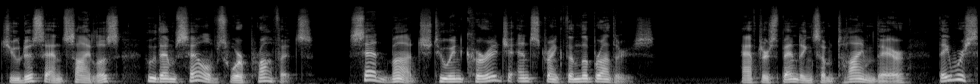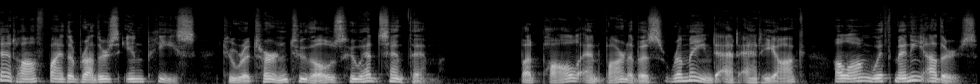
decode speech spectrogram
Judas and Silas, who themselves were prophets, said much to encourage and strengthen the brothers. After spending some time there, they were sent off by the brothers in peace to return to those who had sent them. But Paul and Barnabas remained at Antioch along with many others,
